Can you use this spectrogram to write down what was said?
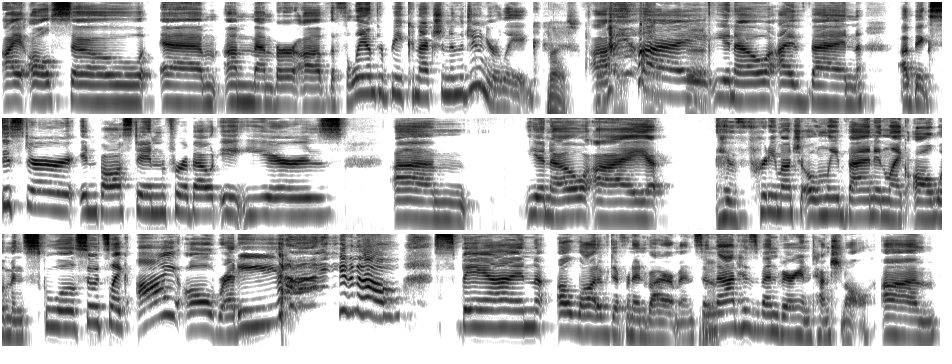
I also am a member of the Philanthropy Connection in the Junior League. Nice. I, I, you know, I've been a big sister in Boston for about eight years. Um, you know, I have pretty much only been in like all women's schools. So it's like I already, you know, span a lot of different environments. And that has been very intentional. Um,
